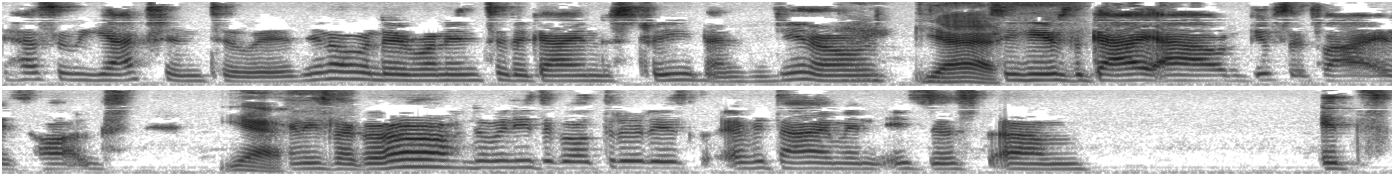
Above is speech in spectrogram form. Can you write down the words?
has a reaction to it. You know, when they run into the guy in the street and, you know, yes, she hears the guy out, gives advice, hugs. yes, And he's like, oh, do we need to go through this every time? And it's just, um, it's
